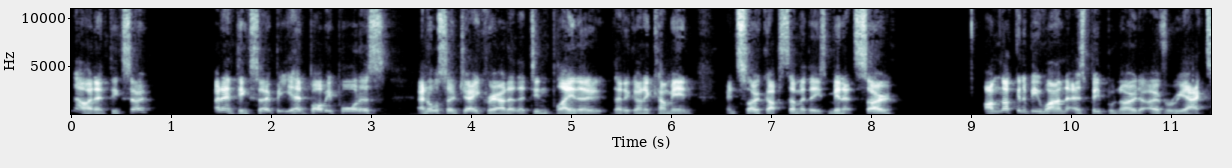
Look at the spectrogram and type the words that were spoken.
No, I don't think so. I don't think so. But you had Bobby Portis and also Jae Crowder that didn't play that, that are going to come in and soak up some of these minutes. So I'm not going to be one, as people know, to overreact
